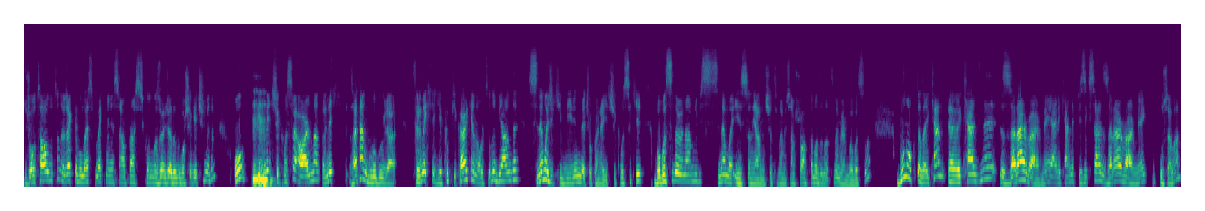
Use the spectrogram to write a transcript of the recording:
Joe Talbot'un özellikle bu Les Blackman'in San Francisco'nun az önce adını boşa geçirmedim. O filmin çıkması ve ardından öne zaten grubuyla tırnak içinde yakıp yıkarken ortalığı bir anda sinemacı kimliğinin de çok öne çıkması ki babası da önemli bir sinema insanı yanlış hatırlamıyorsam şu an tam adını hatırlamıyorum babasının. Bu noktadayken e, kendine zarar verme yani kendi fiziksel zarar vermeye uzanan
